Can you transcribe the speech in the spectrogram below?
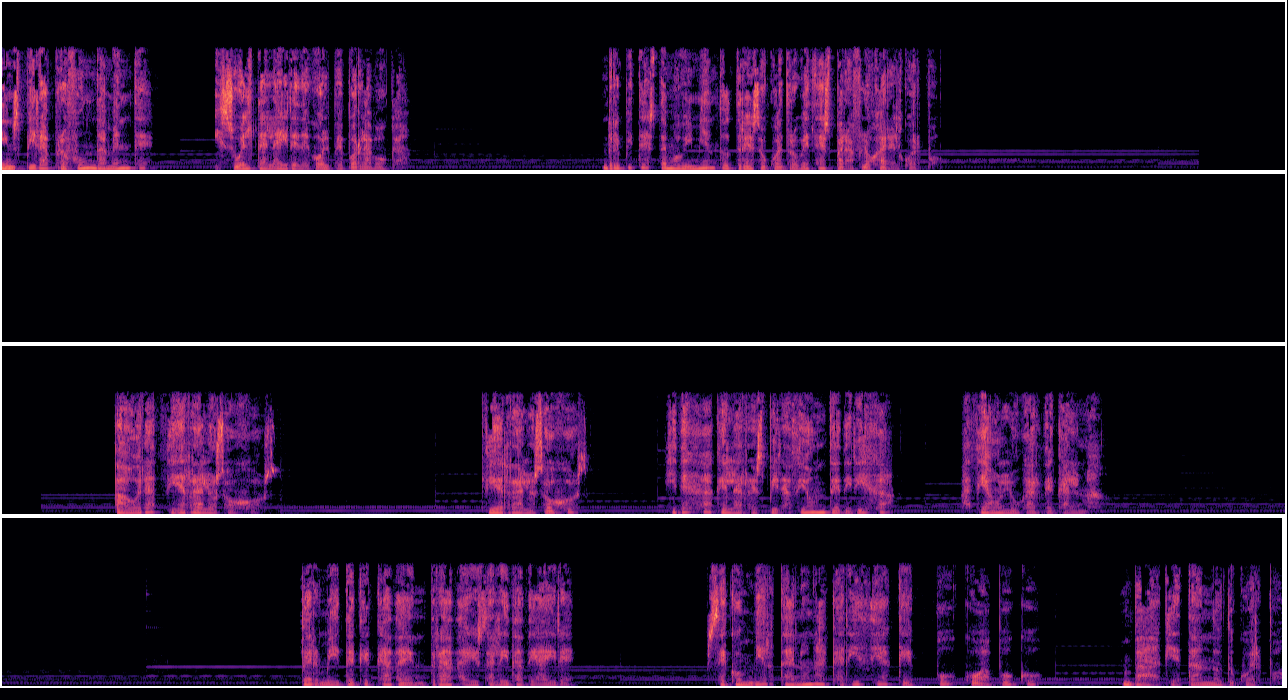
Inspira profundamente y suelta el aire de golpe por la boca. Repite este movimiento tres o cuatro veces para aflojar el cuerpo. Ahora cierra los ojos. Cierra los ojos y deja que la respiración te dirija hacia un lugar de calma. Permite que cada entrada y salida de aire se convierta en una caricia que poco a poco va aquietando tu cuerpo.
